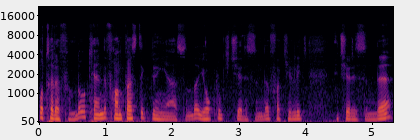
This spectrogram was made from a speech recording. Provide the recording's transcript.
o tarafında, o kendi fantastik dünyasında, yokluk içerisinde, fakirlik içerisinde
